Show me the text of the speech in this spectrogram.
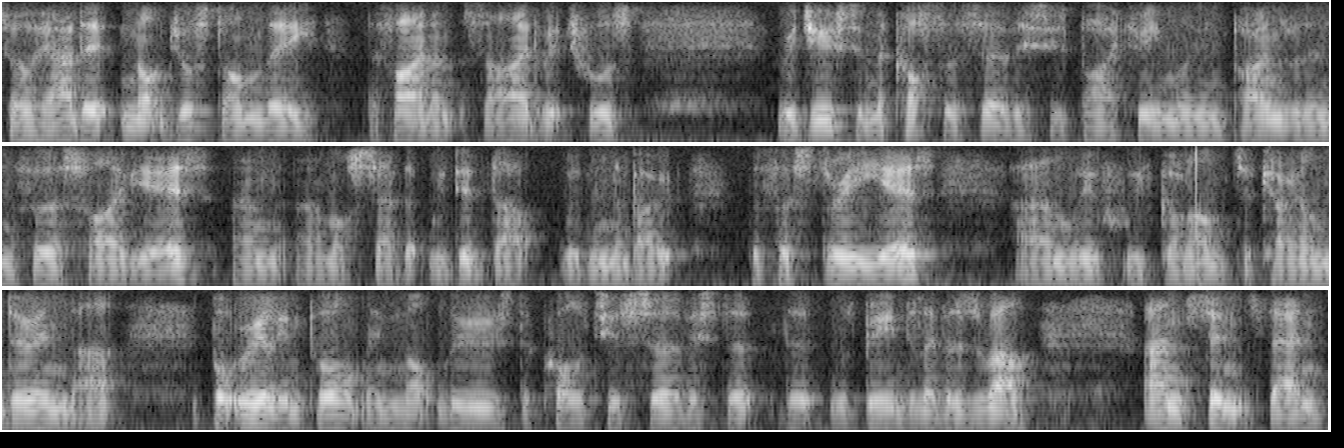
So we had it not just on the, the finance side, which was reducing the cost of the services by three million pounds within the first five years, and I must say that we did that within about the first three years, and we've we've gone on to carry on doing that. But really importantly, not lose the quality of service that, that was being delivered as well. And since then,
